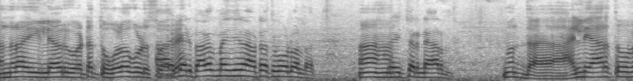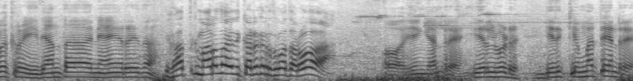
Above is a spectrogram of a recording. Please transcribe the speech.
ಅಂದ್ರೆ ಇಲ್ಲಿ ಅವ್ರಿಗೆ ಒಟ್ಟ ತಗೊಳೋ ಈ ಗುಡಿಸೋರಿ ಕಡೆ ಭಾಗದ ಮಂದಿನ ಒಟ್ಟ ತಗೊಳ್ವಲ್ರತ್ತೆ ಹಾಂ ಹಾಂ. ರೈತರನ್ನ ಯಾರನ್ನ. ಮತ್ತು ಅಲ್ಲಿ ಯಾರು ತೊಗೋಬೇಕ್ರಿ? ಇದೆಂತ ನ್ಯಾಯ ರೀ ಇದು? ಈಗ ಹತ್ತು ಮಾರೋದು ಇದು ಕಡಗರ ತಗೋತಾರೋ? ಓ ಹಿಂಗೇನ್ರಿ? ಇರ್ಲಿ ಬಿಡ್ರಿ. ಇದಕ್ಕೆ ಕಿಮ್ಮತ್ತೇನು ರೀ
